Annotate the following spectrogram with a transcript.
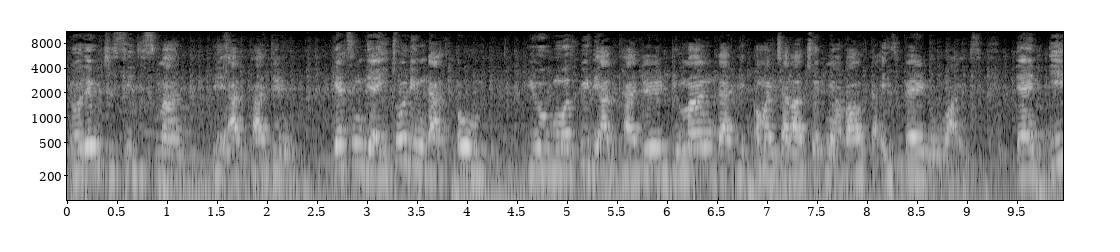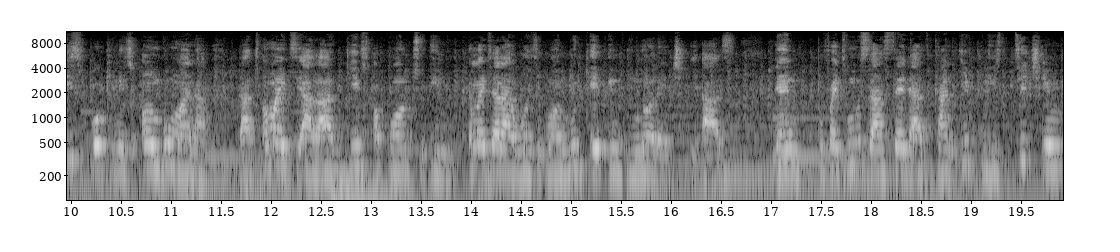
he was able to see this man, the Al Qadir. Getting there, he told him that, Oh, you must be the Al Qadir, the man that the Almighty Allah told me about that is very wise. Then he spoke in his humble manner that Almighty Allah gives upon to him. Almighty Allah was the one who gave him the knowledge he has. Then Prophet Musa said that can he please teach him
